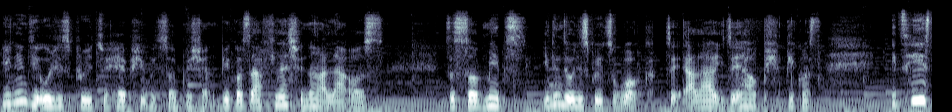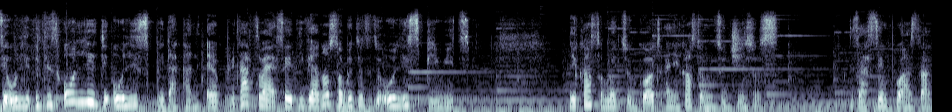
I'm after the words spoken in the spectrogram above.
you need the Holy Spirit to help you with submission because our flesh will not allow us to submit. You need the Holy Spirit to work to allow you to help you because it is the only it is only the Holy Spirit that can help you. That's why I said if you are not submitted to the Holy Spirit, you can't submit to God and you can't submit to Jesus. It's as simple as that.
